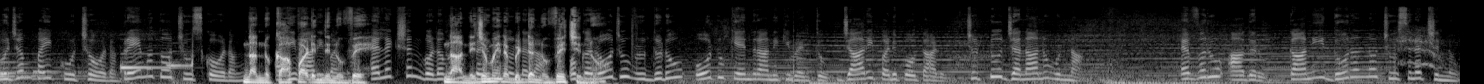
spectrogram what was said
భుజంపై కూర్చోవడం ప్రేమతో చూసుకోవడం. నన్ను కాపాడింది నువ్వే. ఎలక్షన్ గొడవ నా నిజమైన బిడ్డ నువ్వే చిన్ను. రోజు వృద్ధుడు ఓటు కేంద్రానికి వెళ్తూ జారి పడిపోతాడు. చుట్టూ జనాలు ఉన్నా ఎవ్వరూ ఆగరు కానీ దూరంలో చూసిన చిన్ను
